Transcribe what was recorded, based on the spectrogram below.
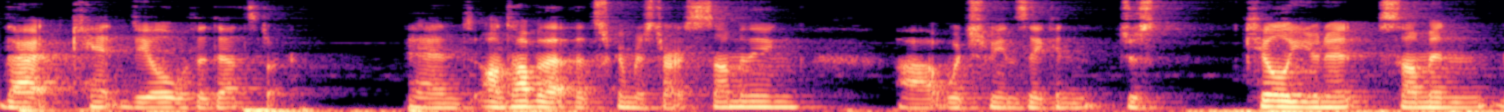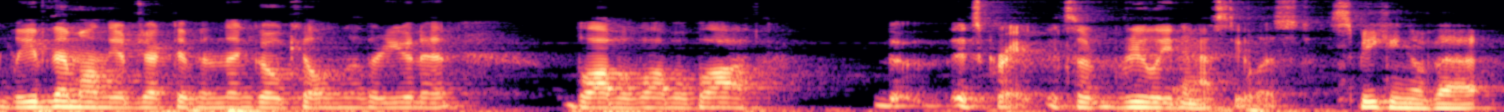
that can't deal with a Death Star. And on top of that, that Screamer Star is summoning, uh, which means they can just kill a unit, summon, leave them on the objective, and then go kill another unit. Blah blah blah blah blah. It's great. It's a really nasty list. Speaking of that,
